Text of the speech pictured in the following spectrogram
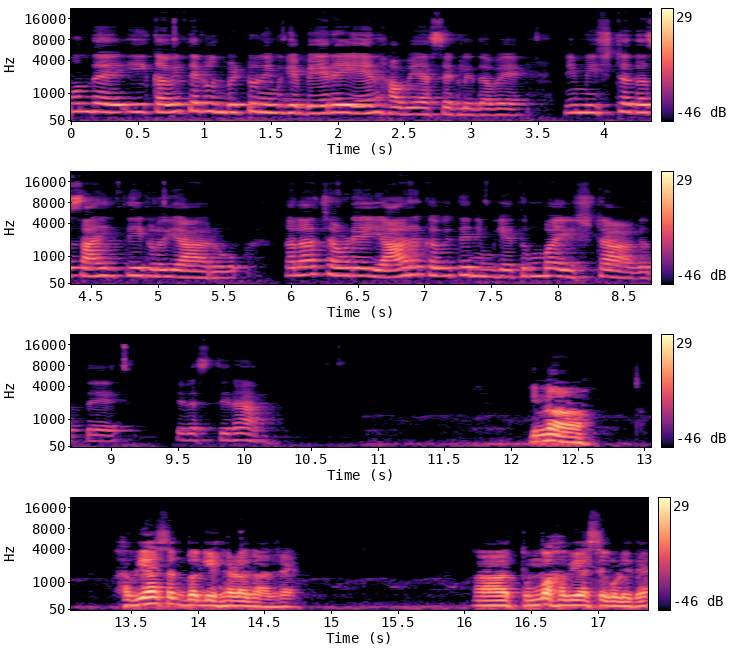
ಮುಂದೆ ಈ ಕವಿತೆಗಳನ್ನ ಬಿಟ್ಟು ನಿಮಗೆ ಬೇರೆ ಏನು ಹವ್ಯಾಸಗಳಿದ್ದಾವೆ ನಿಮ್ಮ ಇಷ್ಟದ ಸಾಹಿತಿಗಳು ಯಾರು? ಕಲಾ ಚೌಡೆ ಯಾರ ಕವಿತೆ ನಿಮಗೆ ತುಂಬ ಇಷ್ಟ ಆಗುತ್ತೆ? ತಿಳಿಸ್ತೀರಾ? ಇನ್ನು ಹವ್ಯಾಸದ ಬಗ್ಗೆ ಹೇಳೋದಾದರೆ ತುಂಬ ಹವ್ಯಾಸಗಳಿದೆ.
